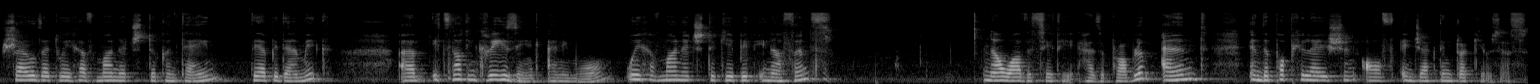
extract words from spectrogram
show that we have managed to contain the epidemic. Um, it's not increasing anymore. We have managed to keep it in Athens. No other city has a problem, and in the population of injecting drug users.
